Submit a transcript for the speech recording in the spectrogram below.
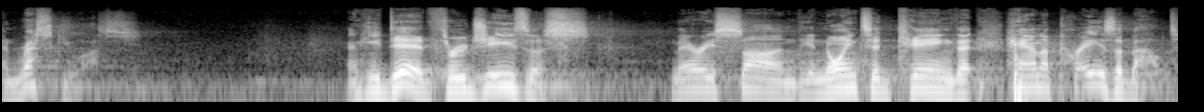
and rescue us. And He did through Jesus, Mary's son, the anointed king that Hannah prays about,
